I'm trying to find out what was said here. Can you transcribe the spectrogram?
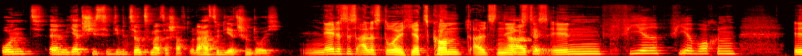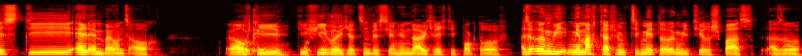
und ähm, jetzt schießt du die Bezirksmeisterschaft oder hast du die jetzt schon durch? Nee, das ist alles durch. Jetzt kommt als nächstes ah, okay. in vier, vier Wochen ist die LM bei uns auch. Auf okay. die, die okay, fieber ich jetzt ein bisschen hin, da habe ich richtig Bock drauf. Also irgendwie, mir macht gerade 50 Meter irgendwie tierisch Spaß. Also,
